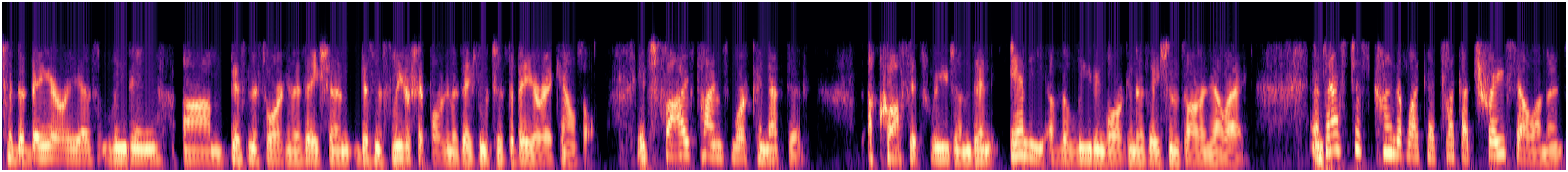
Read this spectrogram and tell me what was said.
to the Bay Area's leading um, business organization, business leadership organization, which is the Bay Area Council. It's five times more connected across its region than any of the leading organizations are in LA. And that's just kind of like a, like a trace element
